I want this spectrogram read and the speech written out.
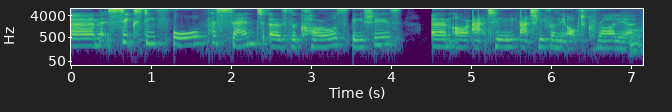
um, 64% of the coral species um, are actually actually from the Octocorallia,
